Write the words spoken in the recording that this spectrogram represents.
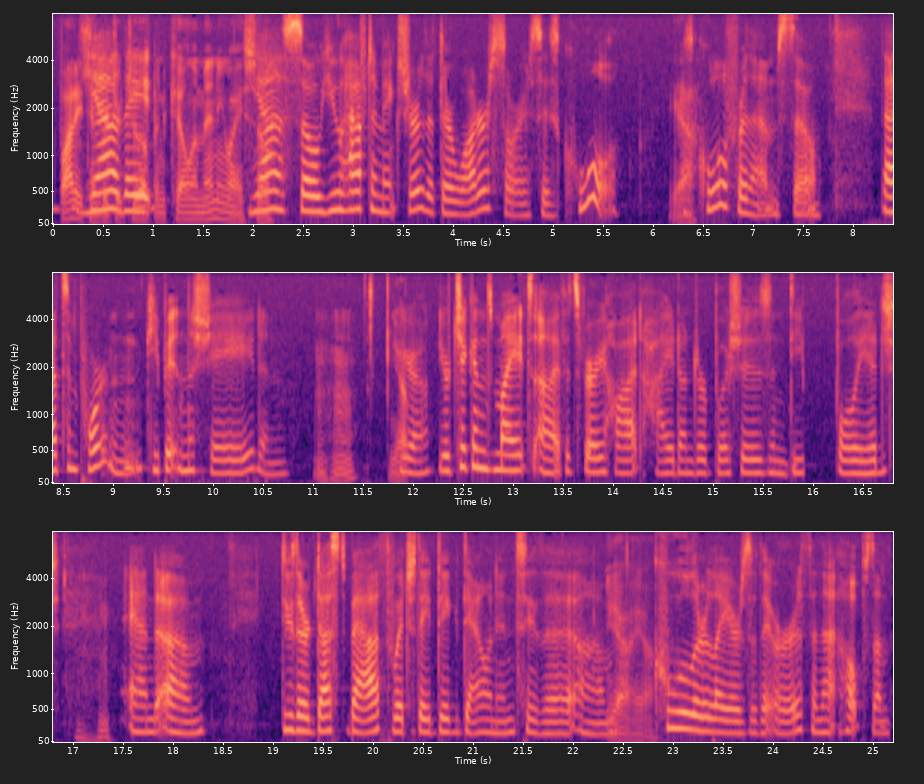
body Yeah, temperature they- to up and kill them anyway. So Yeah, so you have to make sure that their water source is cool. yeah. It's cool for them. So that's important. Keep it in the shade and Mm-hmm. Yep. yeah. Your chickens might uh, if it's very hot hide under bushes and deep foliage Mm-hmm. and um, do their dust bath which they dig down into the um, Yeah, yeah. cooler layers of the earth and that helps them.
